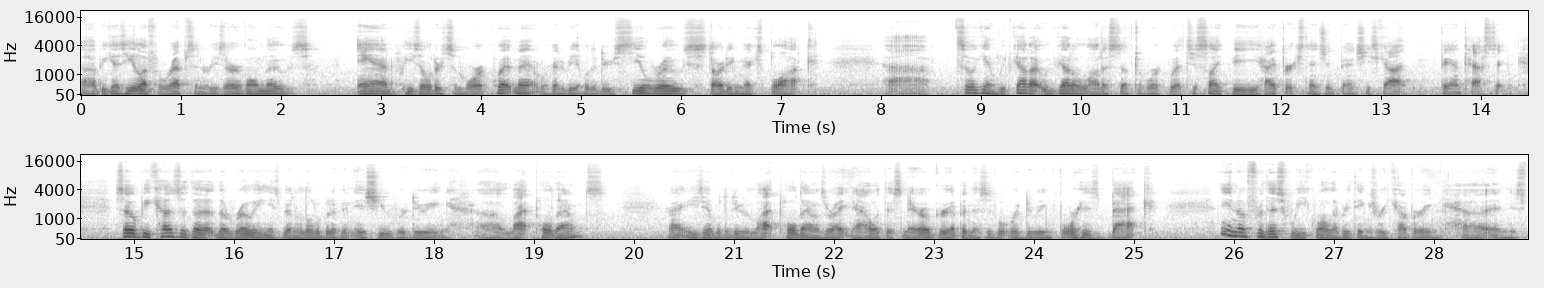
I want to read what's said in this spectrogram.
uh, because he left reps in reserve on those and he's ordered some more equipment. We're going to be able to do seal rows starting next block. Uh, so again, we've got a, we've got a lot of stuff to work with, just like the hyperextension bench he's got. Fantastic. So because of the, the rowing has been a little bit of an issue, we're doing uh, lat pull downs. Right, he's able to do lat pull downs right now with this narrow grip, and this is what we're doing for his back you know, for this week while everything's recovering, uh, and his,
